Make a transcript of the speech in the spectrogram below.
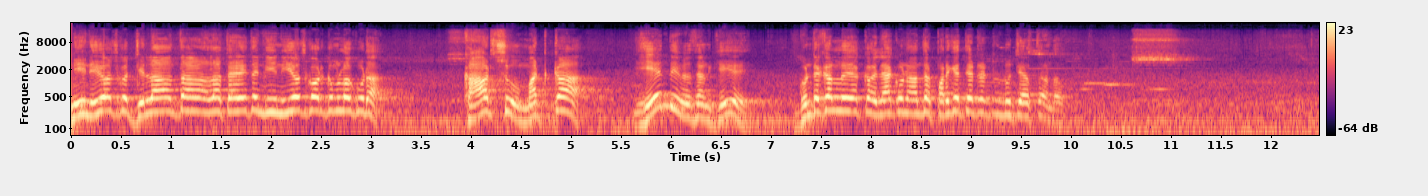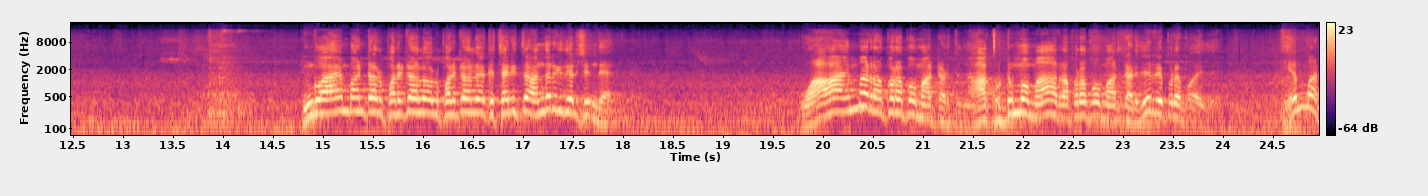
నీ నియోజక జిల్లా అంతా అలా తయారైతే నీ నియోజకవర్గంలో కూడా కార్డ్స్ మట్కా ఏంది దానికి? గుండెకల్లు యొక్క లేకుండా అందరు పరిగెత్తేటట్టు నువ్వు చేస్తాడు ఇంకో ఆయమ్మ అంటారు పరిటాల వాళ్ళు పరిటాల యొక్క చరిత్ర అందరికీ తెలిసిందే. వాయమ్మ రపరప మాట్లాడుతుంది. ఆ కుటుంబమా రపరప మాట్లాడింది రిపరప ఇది. ఏం మాట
